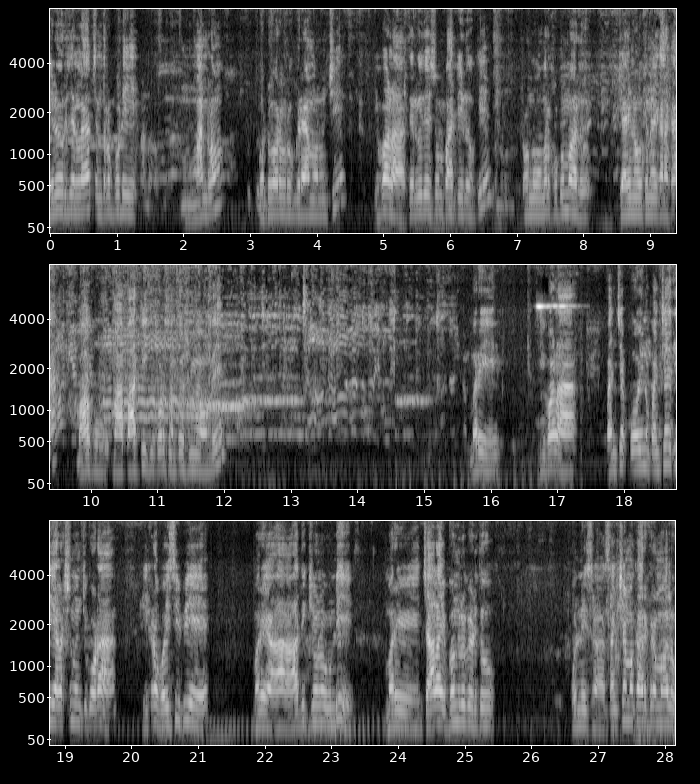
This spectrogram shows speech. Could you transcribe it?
ఏలూరు జిల్లా చింతలపూడి మండలం గొట్టువరగుడు గ్రామం నుంచి ఇవాళ తెలుగుదేశం పార్టీలోకి రెండు వందల కుటుంబాలు జాయిన్ అవుతున్నాయి కనుక మాకు మా పార్టీకి కూడా సంతోషంగా ఉంది. మరి ఇవాళ పంచ పోయిన పంచాయతీ ఎలక్షన్ నుంచి కూడా ఇక్కడ వైసీపీ మరి ఆ ఆధిక్యంలో ఉండి మరి చాలా ఇబ్బందులు పెడుతూ కొన్ని సంక్షేమ కార్యక్రమాలు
